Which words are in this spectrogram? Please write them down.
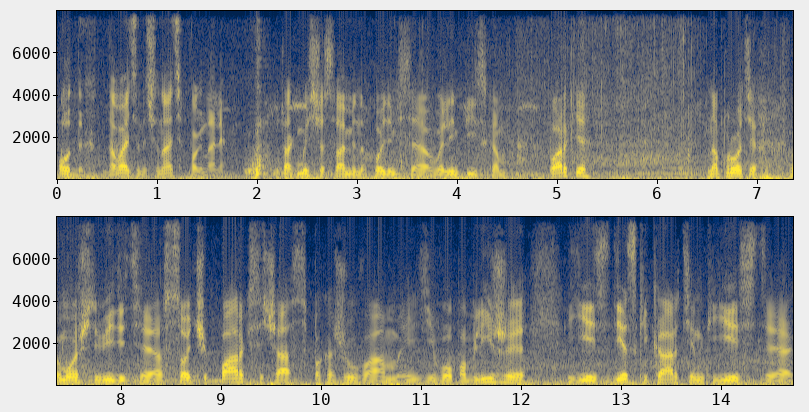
отдых. Давайте начинать, погнали. Итак, мы сейчас с вами находимся в Олимпийском парке. Напротив вы можете видеть э, Сочи парк. Сейчас покажу вам его поближе. Есть детский картинг, есть э,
